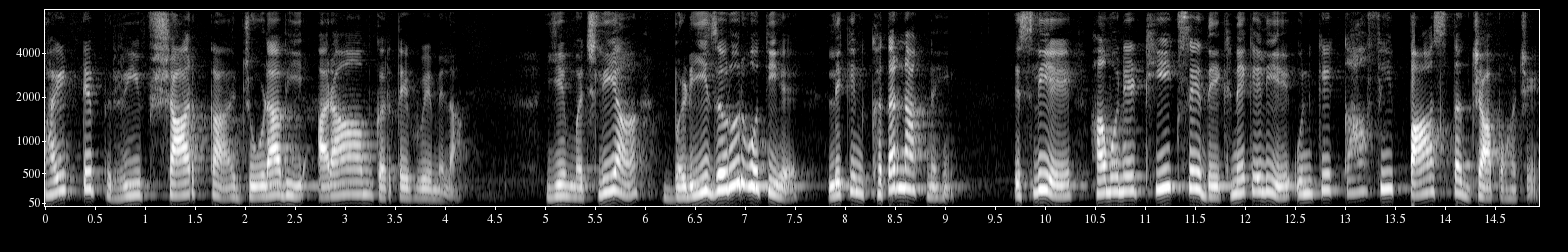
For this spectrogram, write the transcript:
वाइट टिप रीफ शार्क का जोड़ा भी आराम करते हुए मिला। ये मछलियाँ बड़ी ज़रूर होती है, लेकिन खतरनाक नहीं। इसलिए हम उन्हें ठीक से देखने के लिए उनके काफ़ी पास तक जा पहुँचे।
